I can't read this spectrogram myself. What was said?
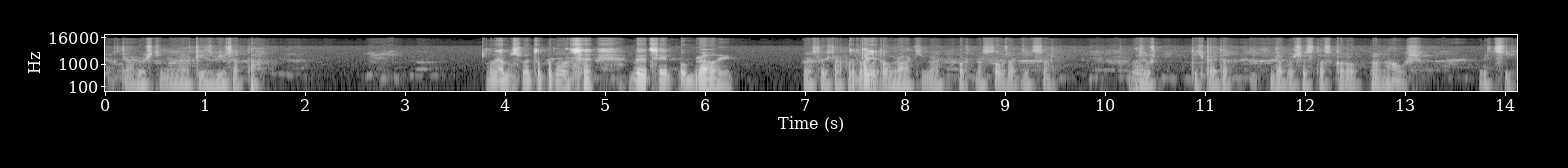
Tak já jdu ještě nějaký zvířata. Ale aby jsme to potom se věci pobrali. Jestli tak To potom vrátíme. Pojď na souřadnice. No. Že už teďka je ta double šesta skoro plná už věcí.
